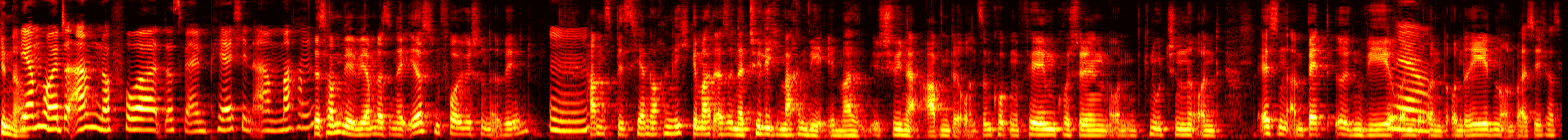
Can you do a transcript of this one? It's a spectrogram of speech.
Genau. Wir haben heute Abend noch vor, dass wir einen Pärchenabend machen. Das haben wir, wir haben das in der ersten Folge schon erwähnt, Mhm. haben es bisher noch nicht gemacht. Also natürlich machen wir immer schöne Abende uns und gucken Film, kuscheln und knutschen und essen am Bett irgendwie Ja. und, und, und reden und weiß ich was.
